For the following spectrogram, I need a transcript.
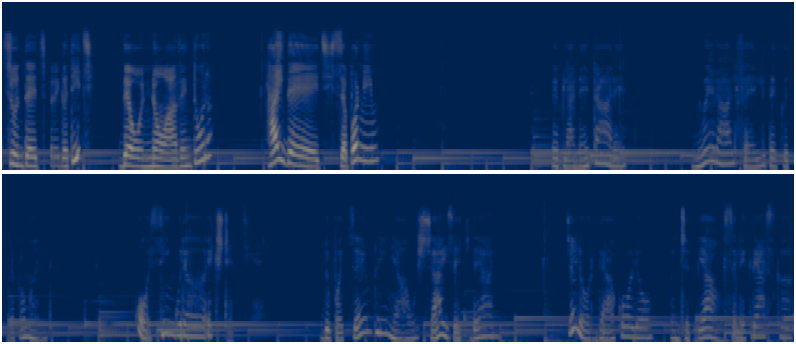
Sunteți pregătiți de o nouă aventură? Haideți să pornim! Pe planeta Aret nu era altfel decât pe pământ, cu o singură excepție. După ce împlineau 60 de ani, celor de acolo începeau să le crească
